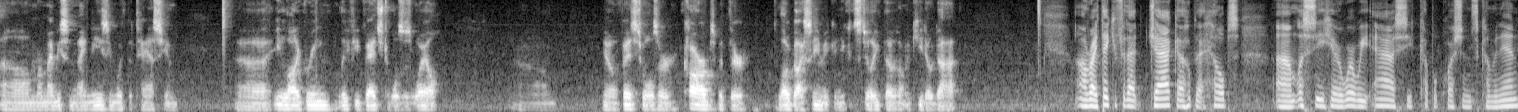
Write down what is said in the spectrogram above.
um, or maybe some magnesium with potassium. Uh, eat a lot of green leafy vegetables as well. Um, you know, vegetables are carbs, but they're low glycemic, and you can still eat those on a keto diet. All right, thank you for that, Jack. I hope that helps. Um, let's see here where we at. I see a couple questions coming in.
